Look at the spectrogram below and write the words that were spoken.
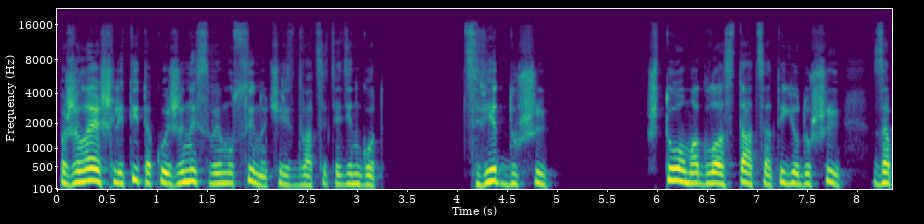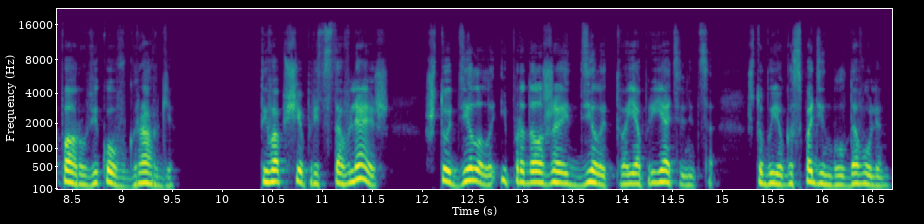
пожелаешь ли ты такой жены своему сыну через двадцать один год. Цвет души. Что могло остаться от ее души за пару веков в Грарге? Ты вообще представляешь, что делала и продолжает делать твоя приятельница, чтобы ее господин был доволен?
